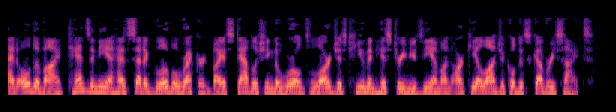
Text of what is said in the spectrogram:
At Olduvai, Tanzania has set a global record by establishing the world's largest human history museum on archaeological discovery sites.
